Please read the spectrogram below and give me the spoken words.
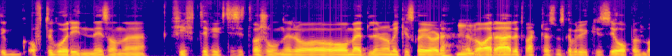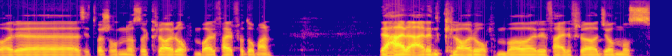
det ofte går inn i sånne 50-50-situasjoner og, og medler når de ikke skal gjøre det. Mm. VAR er et verktøy som skal brukes i åpenbare situasjoner, altså klare og åpenbare feil fra dommeren. Det her er en klar og åpenbar feil fra John Moss.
